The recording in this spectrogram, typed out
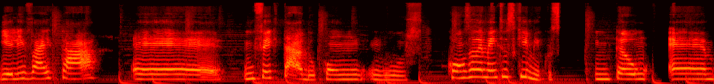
e ele vai estar. Tá é, infectado com os, com os elementos químicos. Então, é,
